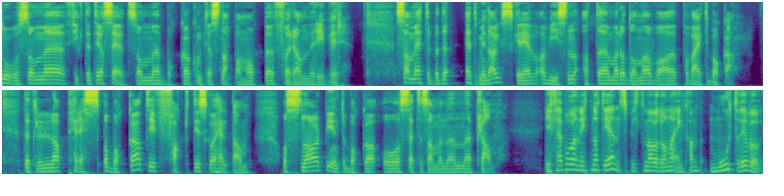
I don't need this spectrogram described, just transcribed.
noe som eh, fikk det til å se ut som Bocca kom til å snappe ham opp eh, foran River. Samme ettermiddag skrev avisen at Maradona var på vei til Bocca. Dette la press på Bocca til faktisk å hente ham, og snart begynte Bocca å sette sammen en plan. I februar 1981 spilte Maradona en kamp mot River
